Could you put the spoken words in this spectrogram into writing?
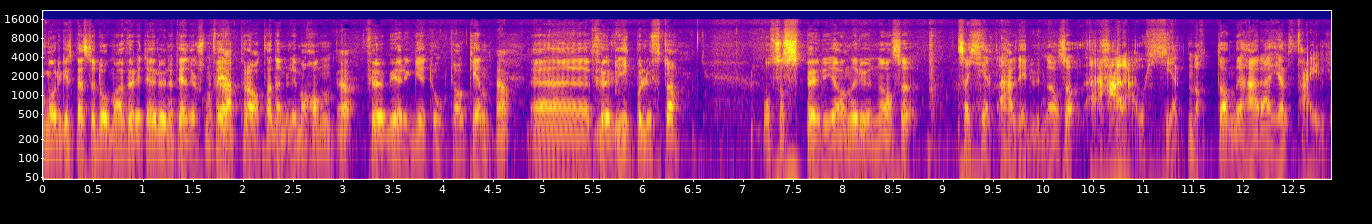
Norges beste dommer før i tida, Rune Pedersen. For jeg prata nemlig med han før Bjørge tok tak i den. Eh, før vi gikk på lufta. Og så spør jeg han Rune altså, så helt ærlig, Rune. altså, Her er jo helt natta. Det her er helt feil.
